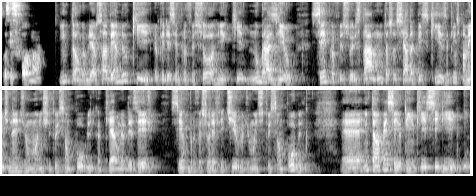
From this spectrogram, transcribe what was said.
você se formar? Então, Gabriel, sabendo que eu queria ser professor e que no Brasil ser professor está muito associado à pesquisa, principalmente né, de uma instituição pública, que é o meu desejo, ser um professor efetivo de uma instituição pública, é, então eu pensei, eu tenho que seguir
